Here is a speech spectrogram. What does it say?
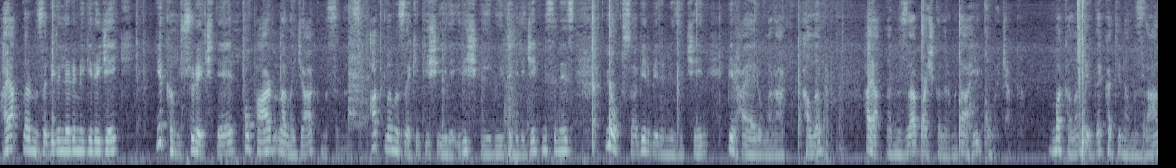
hayatlarınıza birileri mi girecek? Yakın süreçte toparlanacak mısınız? Aklınızdaki kişiyle ilişkiyi büyütebilecek misiniz? Yoksa birbiriniz için bir hayal olarak kalıp hayatlarınıza başkaları mı dahil olacak? Bakalım bir de katinamızdan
